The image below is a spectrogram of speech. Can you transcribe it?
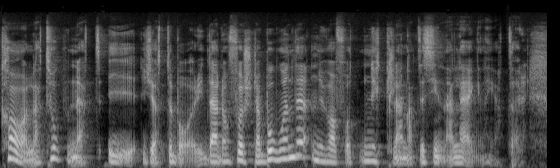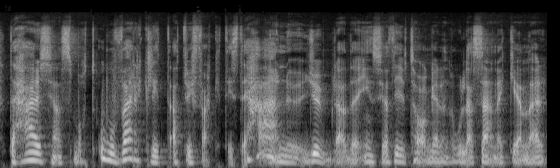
Karlatornet i Göteborg, där de första boende nu har fått nycklarna till sina lägenheter. Det här känns smått overkligt att vi faktiskt är här nu, jublade initiativtagaren Ola Serneke när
